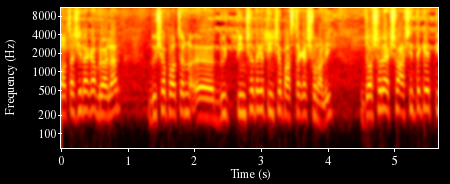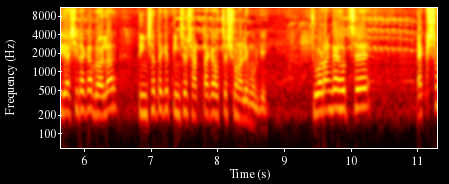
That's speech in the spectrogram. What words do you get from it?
পঁচাশি টাকা ব্রয়লার দুইশো পঁচান্ন আহ, দুই তিনশো থেকে তিনশো পাঁচ টাকা সোনালি। যশোরে একশো আশি থেকে তিরাশি টাকা ব্রয়লার তিনশো থেকে তিনশো ষাট টাকা হচ্ছে সোনালী মুরগি। চুয়াডাঙ্গায় হচ্ছে একশো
